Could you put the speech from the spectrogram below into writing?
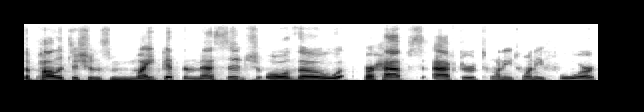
the politicians might get the message, although perhaps after 2024,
